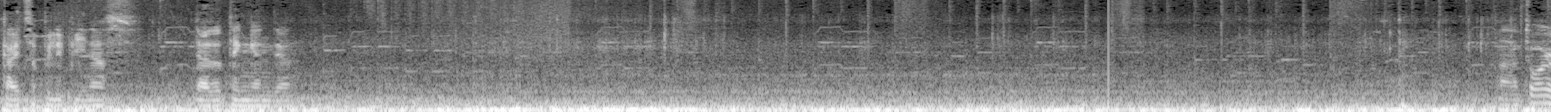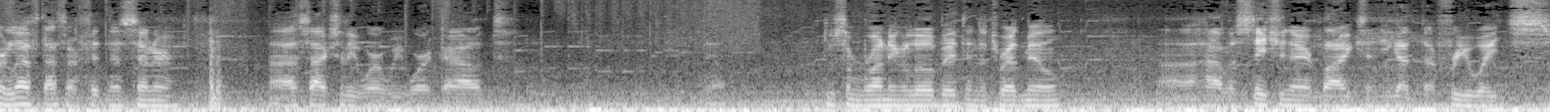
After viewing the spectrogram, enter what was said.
kahit sa Pilipinas. Dadating yan din. Uh, to our left, that's our fitness center. Uh, that's actually where we work out. Yeah. Do some running a little bit in the treadmill. Uh, have a stationary bikes and you got the free weights.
